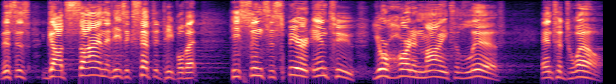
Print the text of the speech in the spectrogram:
This is God's sign that He's accepted people, that He sends His Spirit into your heart and mind to live and to dwell.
